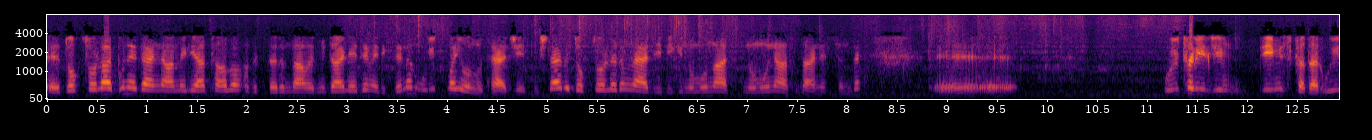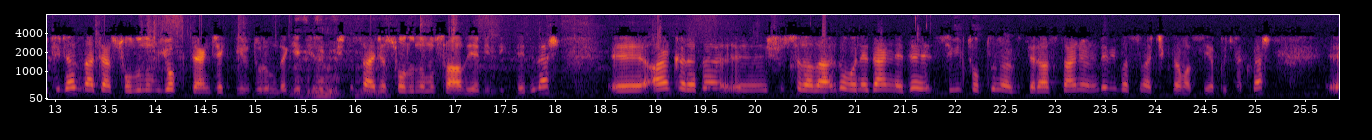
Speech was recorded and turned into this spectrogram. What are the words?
E, doktorlar bu nedenle ameliyatı alamadıklarından ve müdahale edemediklerinden uyutma yolunu tercih etmişler ve doktorların verdiği bilgi numune, numune hastanesinde e, uyutabildiğimiz kadar uyutacağız. Zaten solunum yok denecek bir durumda getirilmişti. Sadece solunumu sağlayabildik dediler. Ee, Ankara'da e, şu sıralarda o nedenle de sivil toplum örgütleri hastane önünde bir basın açıklaması yapacaklar. Ee,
